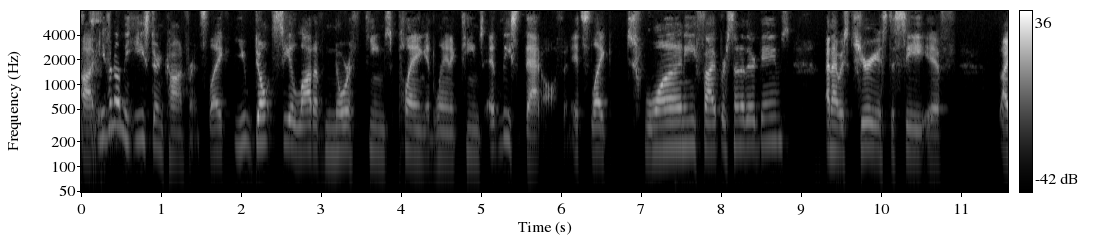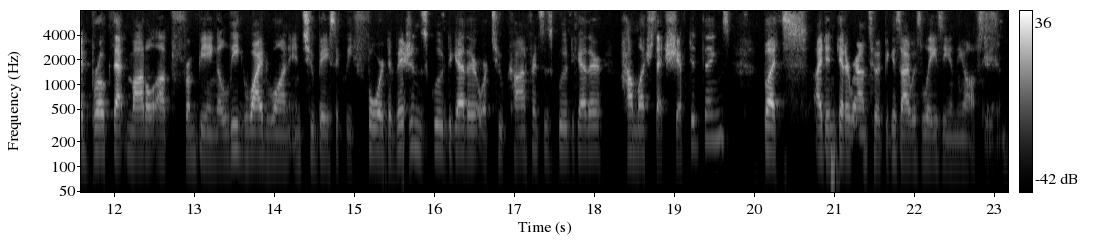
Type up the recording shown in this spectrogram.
Uh, even on the Eastern Conference, like you don't see a lot of North teams playing Atlantic teams at least that often. It's like 25% of their games. And I was curious to see if I broke that model up from being a league wide one into basically four divisions glued together or two conferences glued together, how much that shifted things. But I didn't get around to it because I was lazy in the off season.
